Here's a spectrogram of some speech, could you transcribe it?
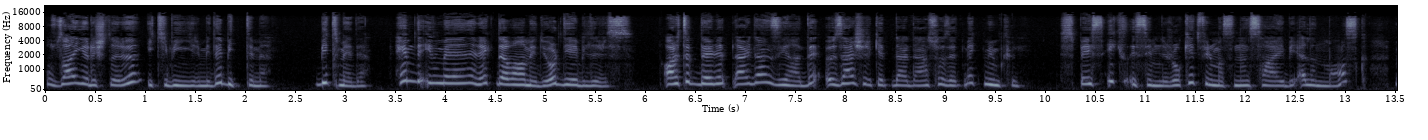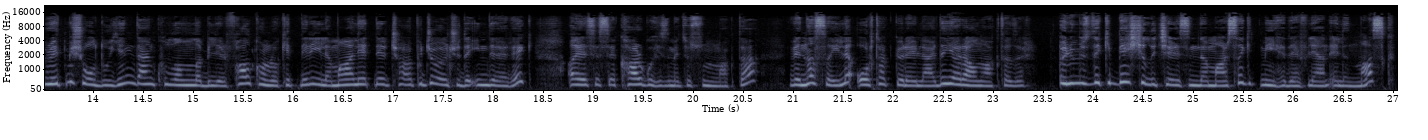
Uzay yarışları 2020'de bitti mi? Bitmedi. Hem de ivmelenerek devam ediyor diyebiliriz. Artık devletlerden ziyade özel şirketlerden söz etmek mümkün. SpaceX isimli roket firmasının sahibi Elon Musk, üretmiş olduğu yeniden kullanılabilir Falcon roketleriyle maliyetleri çarpıcı ölçüde indirerek ISS'e kargo hizmeti sunmakta ve NASA ile ortak görevlerde yer almaktadır. Önümüzdeki 5 yıl içerisinde Mars'a gitmeyi hedefleyen Elon Musk,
